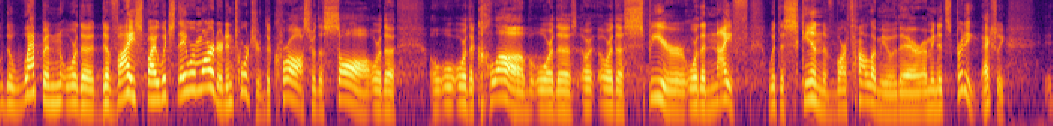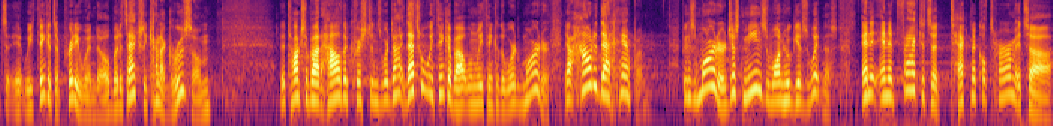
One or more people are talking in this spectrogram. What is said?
the weapon or the device by which they were martyred and tortured the cross or the saw or the, or, or the club or the, or, or, the spear or the knife with the skin of Bartholomew there. I mean, it's pretty, actually, it's, it, we think it's a pretty window, but it's actually kind of gruesome that talks about how the Christians were dying. That's what we think about when we think of the word martyr. Now, how did that happen? Because martyr just means one who gives witness. And, it, and in fact, it's a technical term, it's a,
